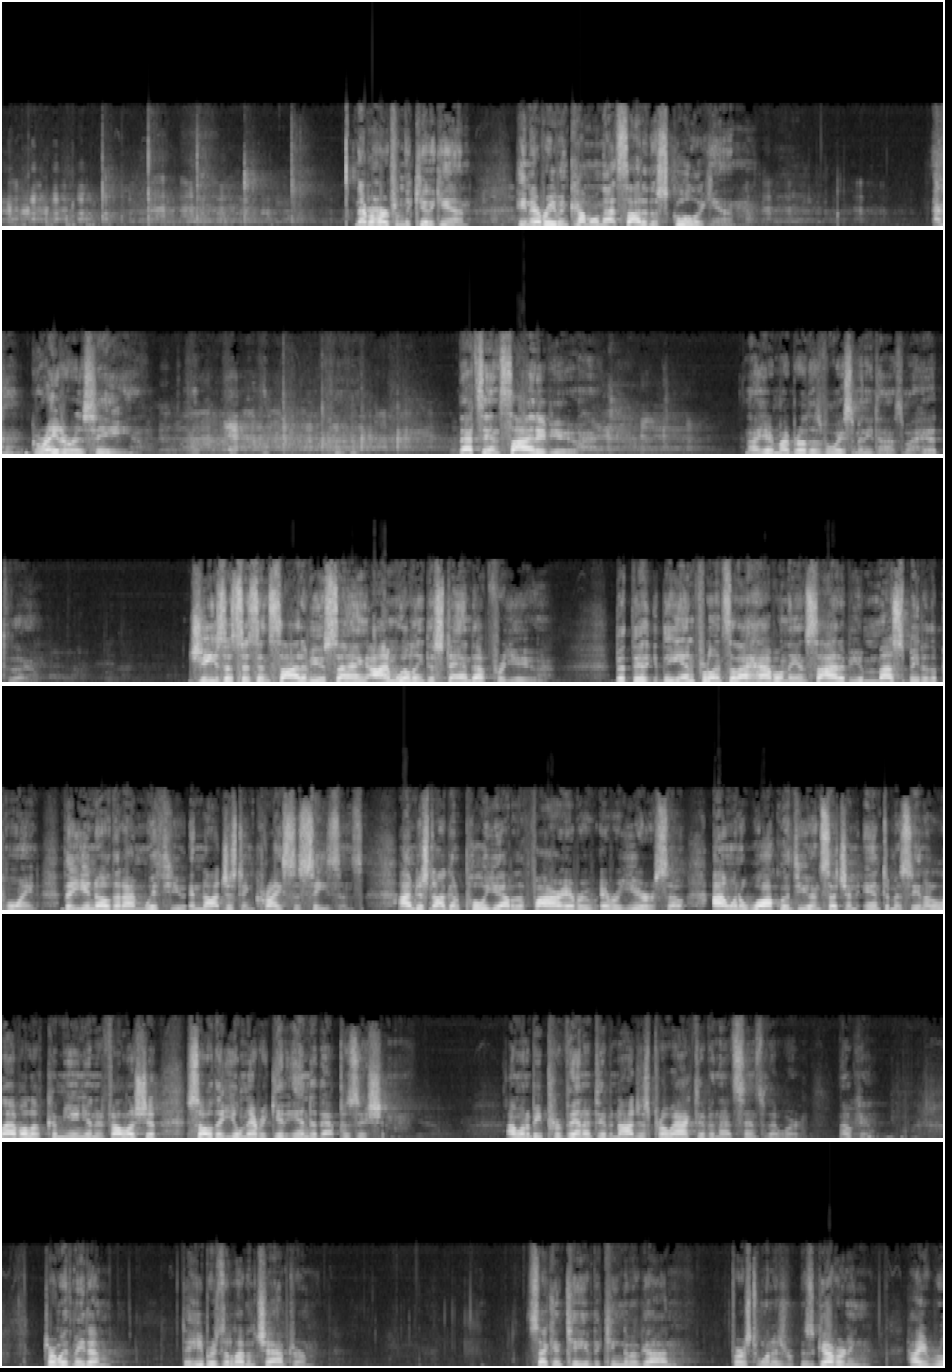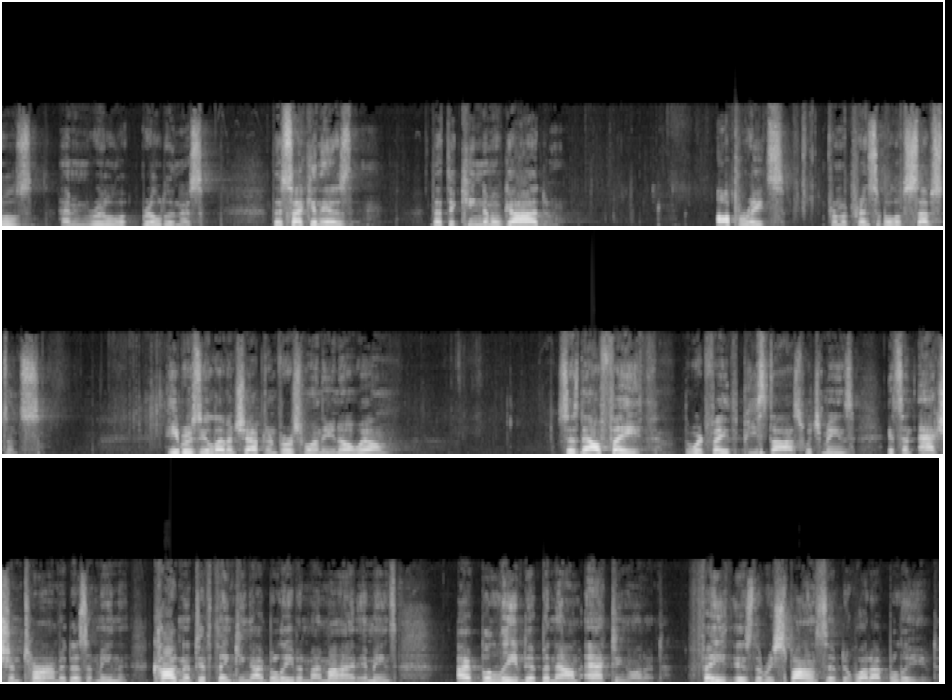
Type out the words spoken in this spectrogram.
Never heard from the kid again. He never even come on that side of the school again. Greater is he. That's inside of you. And I hear my brother's voice many times in my head today. Jesus is inside of you saying, I'm willing to stand up for you. But the, the influence that I have on the inside of you must be to the point that you know that I'm with you and not just in crisis seasons. I'm just not going to pull you out of the fire every, every year or so. I want to walk with you in such an intimacy and a level of communion and fellowship so that you'll never get into that position. I want to be preventative and not just proactive in that sense of that word. Okay. Turn with me to, to Hebrews 11th chapter. Second key of the kingdom of God. First one is, is governing, how he rules, having rule, ruled in. The second is that the kingdom of God operates from a principle of substance. Hebrews, the 11th chapter, and verse 1, that you know it well, says, Now faith, the word faith, pistos, which means it's an action term. It doesn't mean cognitive thinking, I believe in my mind. It means I've believed it, but now I'm acting on it. Faith is the responsive to what I've believed.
